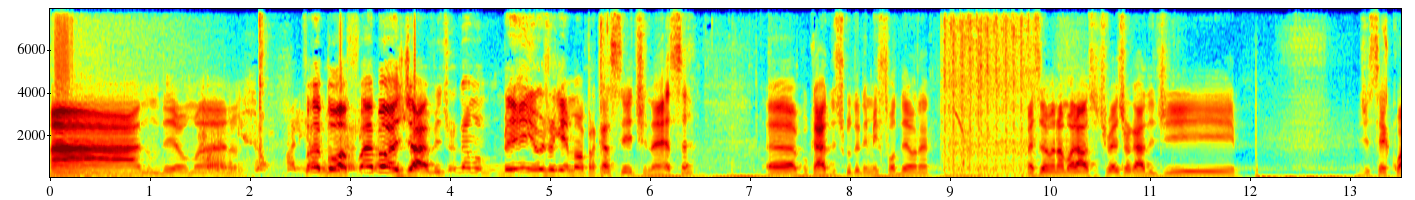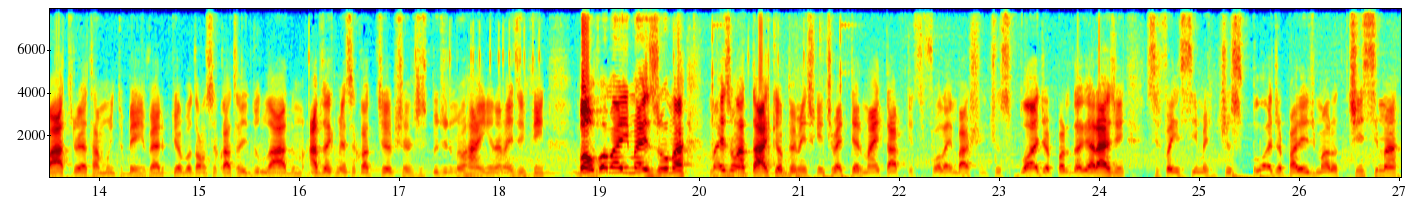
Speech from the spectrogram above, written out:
Ah, não deu, mano. Foi boa, foi boa, Javi. Jogamos bem. Eu joguei mal pra cacete nessa. Uh, o cara do escudo ali me fodeu, né? Mas, na moral, se eu tivesse jogado de de C4 ia estar tá muito bem, velho. Porque eu ia botar um C4 ali do lado. Apesar que minha C4 tinha chance de explodir no meu rainha, né? Mas enfim. Bom, vamos aí mais uma. Mais um ataque. Obviamente que a gente vai ter mais, tá? Porque se for lá embaixo a gente explode a porta da garagem. Se for em cima a gente explode a parede marotíssima.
